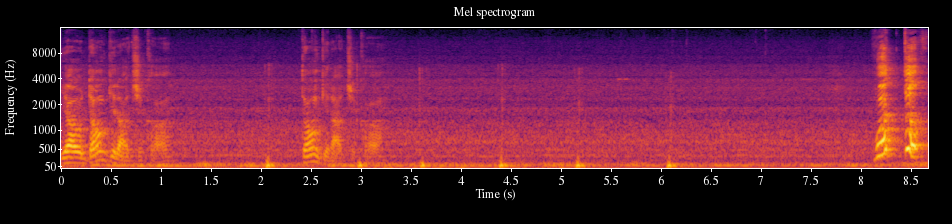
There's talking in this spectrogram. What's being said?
Yo, don't get out your car. Don't get out your car. What the?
